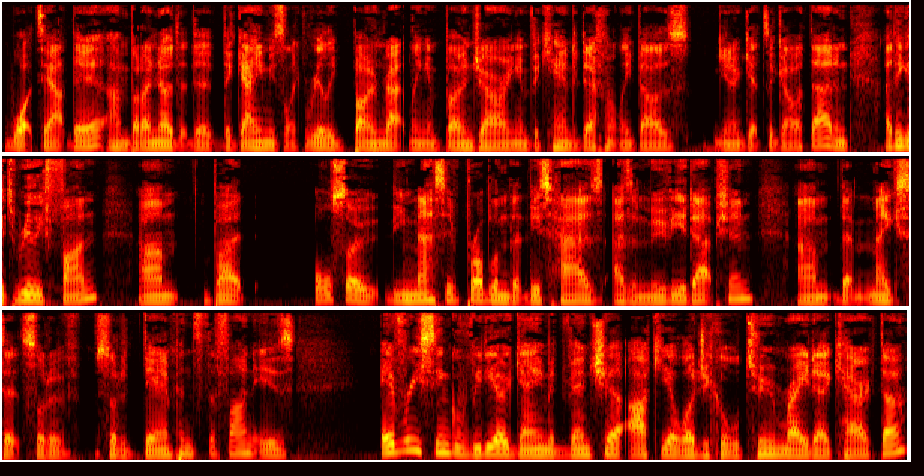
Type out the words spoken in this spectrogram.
what's out there. Um, but I know that the the game is like really bone rattling and bone jarring, and Vikander definitely does you know gets a go at that, and I think it's really fun. Um, but also the massive problem that this has as a movie adaptation um, that makes it sort of sort of dampens the fun is every single video game adventure archaeological Tomb Raider character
